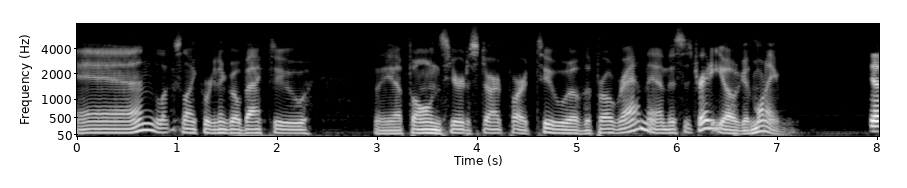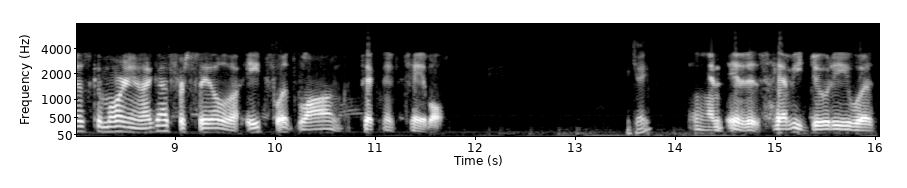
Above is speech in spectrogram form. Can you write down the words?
And looks like we're going to go back to the uh, phones here to start part two of the program. And this is Tradio. Good morning. Yes, good morning. I got for sale an eight foot long picnic table. Okay. And it is heavy duty with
